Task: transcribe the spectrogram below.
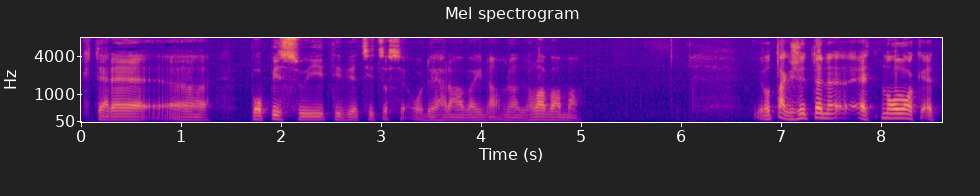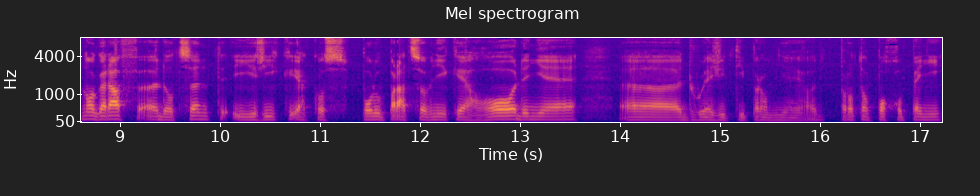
které eh, popisují ty věci, co se odehrávají nám nad hlavama. Jo, takže ten etnolog, etnograf, docent Jiřík jako spolupracovník je hodně e, důležitý pro mě, jo, pro to pochopení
